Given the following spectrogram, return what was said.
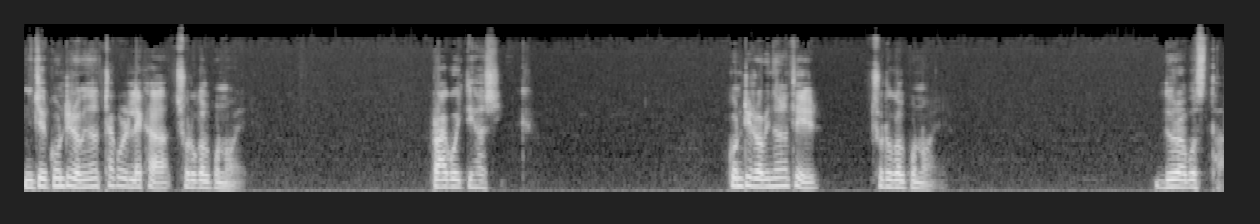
নিচের কোনটি রবীন্দ্রনাথ ঠাকুরের লেখা ছোট গল্প নয়, প্রাগৈতিহাসিক। কোনটি রবীন্দ্রনাথের ছোট গল্প নয়, দুরবস্থা।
